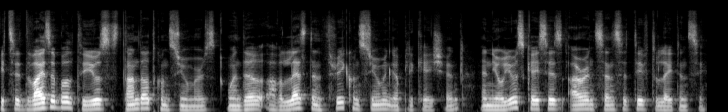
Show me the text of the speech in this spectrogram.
It's advisable to use standard consumers when there are less than 3 consuming applications and your use cases aren't sensitive to latency.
